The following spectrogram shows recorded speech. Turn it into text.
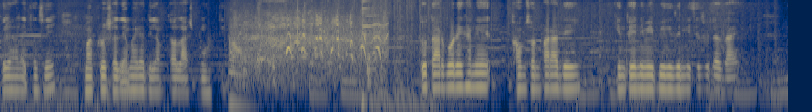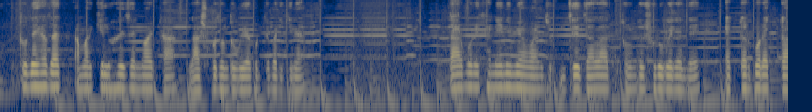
করে হারাইতেছে। মাকড়সা দিয়ে মাইরা দিলাম তাও লাস্ট মুহূর্তে। তো তারপর এখানে থমসন পাড়া দেই, কিন্তু এনিমি ব্রিজের নিচে চলে যায়। তো দেখা যাক আমার কিল হয়ে যায় নয়টা লাস্ট পর্যন্ত বুয়া করতে পারি কিনা। তারপর এখানে এনিমি আমার যে জ্বালা তদন্ত শুরু করে দেয়, একটার পর একটা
